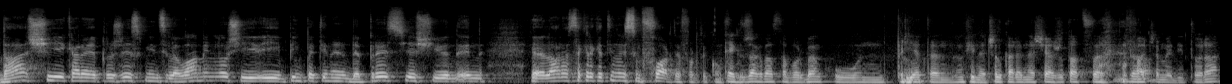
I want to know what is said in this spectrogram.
Da, și care prăjesc mințile oamenilor și îi împing pe tine în depresie și în, în, la ora asta cred că tinerii sunt foarte, foarte confuzi. Exact asta vorbeam cu un prieten, în fine, cel care ne-a și ajutat să Da. facem editura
